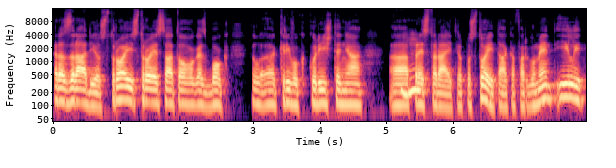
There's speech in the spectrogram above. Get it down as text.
razradio stroj i stroj je sad ovoga zbog krivog korištenja a, Mhm. presto raditi. Jel postoji takav argument ili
